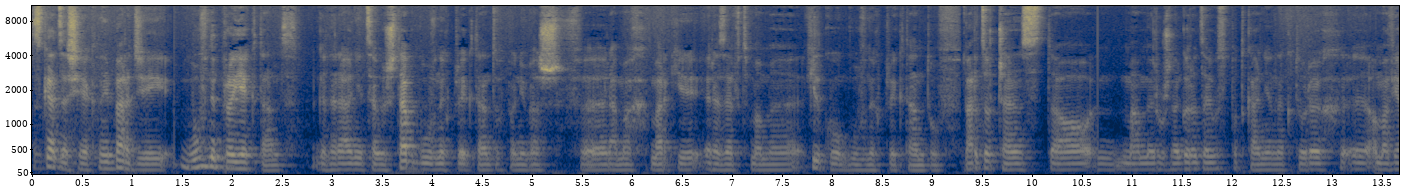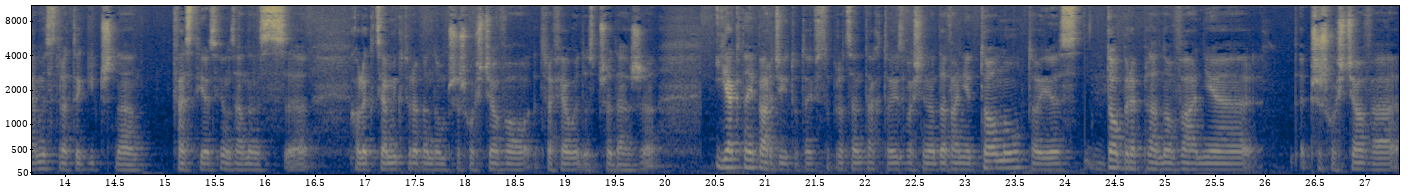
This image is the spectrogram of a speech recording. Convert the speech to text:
Zgadza się jak najbardziej. Główny projektant, generalnie cały sztab głównych projektantów, ponieważ w ramach marki Rezerwt mamy kilku głównych projektantów. Bardzo często mamy różnego rodzaju spotkania, na których y, omawiamy strategiczne kwestie związane z y, kolekcjami, które będą przyszłościowo trafiały do sprzedaży. I jak najbardziej tutaj w 100% to jest właśnie nadawanie tonu, to jest dobre planowanie przyszłościowe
